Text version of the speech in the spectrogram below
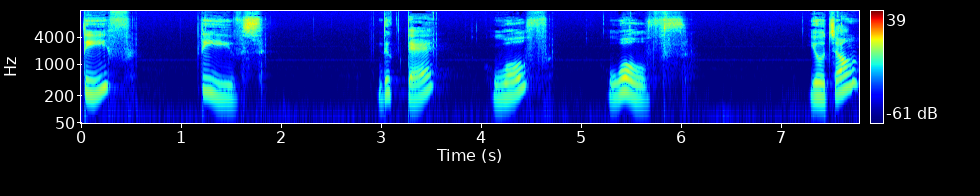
thief, thieves, 늑대, wolf, wolves, 요정,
